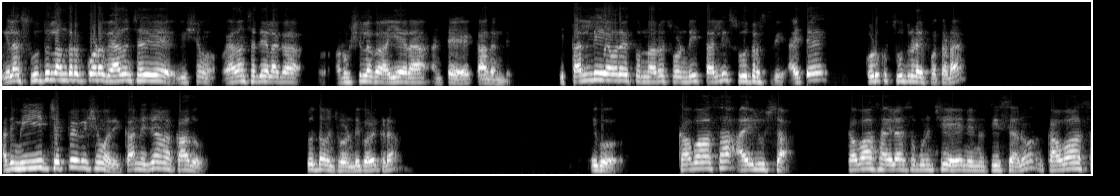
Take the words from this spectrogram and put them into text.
ఇలా శూద్రులందరికి కూడా వేదం చదివే విషయం వేదం చదివేలాగా ఋషులుగా అయ్యారా అంటే కాదండి. ఈ తల్లి ఎవరైతే ఉన్నారో చూడండి తల్లి శూద్ర స్త్రీ. అయితే కొడుకు శూద్రుడైపోతాడా? అది మీ చెప్పే విషయం అది. కానీ నిజంగా కాదు. చూద్దాం చూడండి ఇక్కడ. ఇగో కవాస ఐలుష. కవాస ఐలాస గురించి నేను తీశాను. Kavasha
